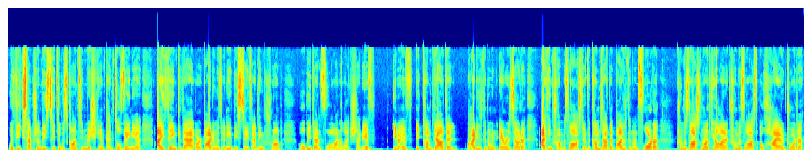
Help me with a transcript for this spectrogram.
with the exception of these states of Wisconsin, Michigan, and Pennsylvania, I think that, or Biden wins any of these states, I think Trump will be done for on election night. If you know, if it comes out that Biden's going to win Arizona, I think Trump is lost. If it comes out that Biden's going to win Florida, Trump has lost North Carolina, Trump has lost Ohio, Georgia.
